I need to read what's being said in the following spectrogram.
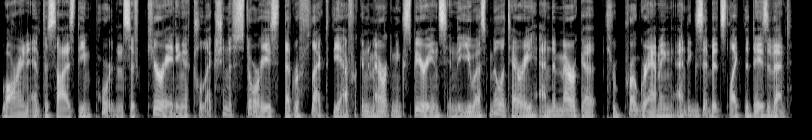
Warren emphasized the importance of curating a collection of stories that reflect the African American experience in the U.S. military and America through programming and exhibits like the day's event.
